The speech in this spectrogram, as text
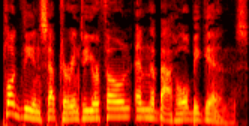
Plug the Inceptor into your phone and the battle begins.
